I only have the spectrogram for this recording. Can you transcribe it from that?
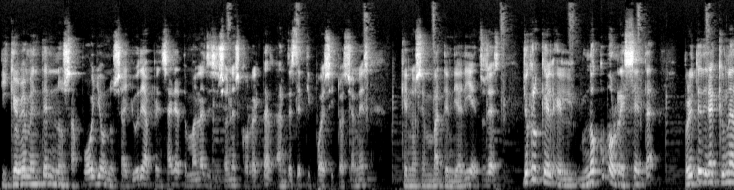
y que obviamente nos apoye o nos ayude a pensar y a tomar las decisiones correctas ante este tipo de situaciones que nos embaten día a día. Entonces, yo creo que el, no como receta, pero yo te diría que una,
